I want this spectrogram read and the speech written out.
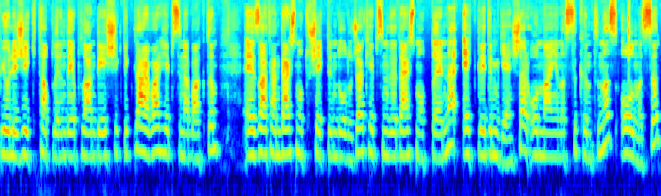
biyoloji kitaplarında yapılan değişiklikler var. Hepsine baktım. E, zaten ders notu şeklinde olacak. Hepsini de ders notlarına ekledim gençler. Ondan yana sıkıntınız olmasın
